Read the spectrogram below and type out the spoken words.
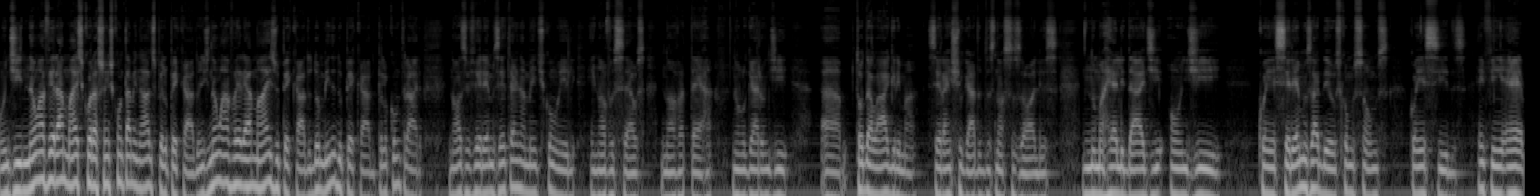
onde não haverá mais corações contaminados pelo pecado, onde não haverá mais o pecado, o domínio do pecado. Pelo contrário, nós viveremos eternamente com ele em novos céus, nova terra, num lugar onde uh, toda lágrima será enxugada dos nossos olhos, numa realidade onde conheceremos a Deus como somos conhecidos. Enfim, é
